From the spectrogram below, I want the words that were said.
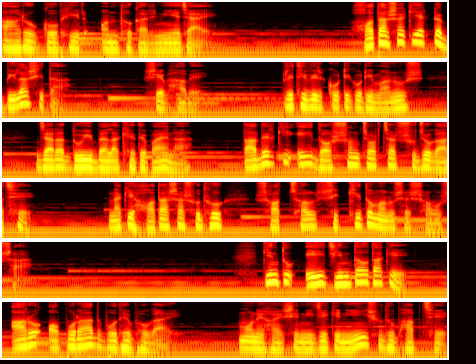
আরও গভীর অন্ধকারে নিয়ে যায়। হতাশা কি একটা বিলাসিতা? সে ভাবে। পৃথিবীর কোটি কোটি মানুষ, যারা দুই বেলা খেতে পায় না, তাদের কি এই দর্শন চর্চার সুযোগ আছে? নাকি হতাশা শুধু সচ্ছল, শিক্ষিত মানুষের সমস্যা? কিন্তু এই চিন্তাও তাকে আরও অপরাধ বোধে ভোগায়। মনে হয় সে নিজেকে নিয়েই শুধু ভাবছে।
